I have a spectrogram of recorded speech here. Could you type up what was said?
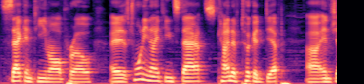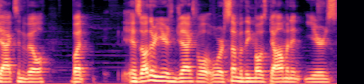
second-team All-Pro. His 2019 stats kind of took a dip uh, in Jacksonville, but his other years in Jacksonville were some of the most dominant years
